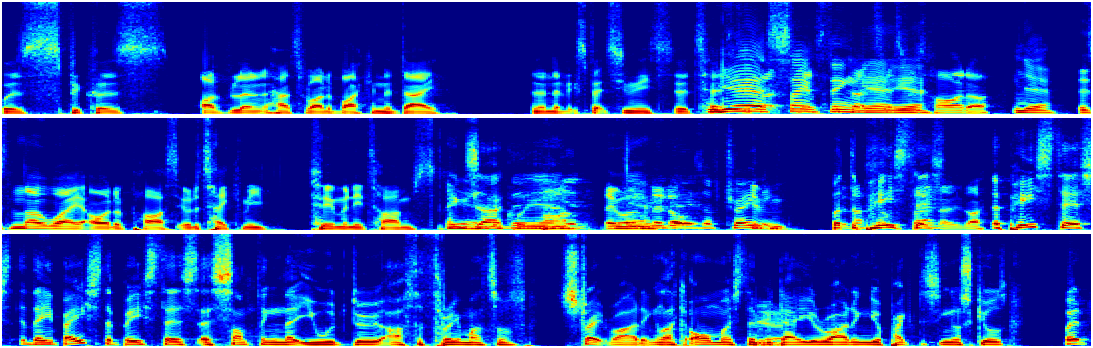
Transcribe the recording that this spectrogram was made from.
was because I've learned how to ride a bike in the day, and then they've expected me to do a test. Yeah, that same test- if thing, that yeah, test yeah. Was harder. Yeah, There's no way I would have passed. It would have taken me too many times. Exactly, but then yeah. you They won't- three days of training. Give- but, the pace test, like- the pace test, they base the pace test as something that you would do after three months of straight riding. Like almost every Yeah. day you're riding, you're practicing your skills. But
